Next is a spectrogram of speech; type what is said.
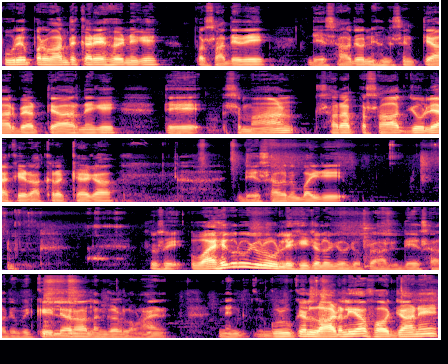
ਪੂਰੇ ਪ੍ਰਬੰਧ ਕਰੇ ਹੋਏ ਨੇਗੇ ਪ੍ਰਸਾਦੇ ਦੇ। ਦੇ ਸਕਦੇ ਹੋ ਨਿਹੰਗ ਸਿੰਘ ਤਿਆਰ ਬਿਆਰ ਤਿਆਰ ਨੇਗੇ ਤੇ ਸਮਾਨ ਸਾਰਾ ਪ੍ਰਸਾਦ ਜੋ ਲਿਆ ਕੇ ਰੱਖ ਰੱਖਿਆ ਹੈਗਾ। ਦੇ ਸਕਦੇ ਹੋ ਬਾਈ ਜੀ, ਤੁਸੀਂ ਵਾਹਿਗੁਰੂ ਜਰੂਰ ਲਿਖੀ ਚਲੋ ਜੋ ਜੋ ਭਰਾ ਦੇਖ ਸਕਦੇ ਹੋ ਵੀ ਕੇਲਿਆਂ ਦਾ ਲੰਗਰ ਲਾਉਣਾ ਹੈ। ਨਿਹੰਗ- ਗੁਰੂ ਕੇ ਲਾਡਲੀਆਂ ਫੌਜਾਂ ਨੇ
